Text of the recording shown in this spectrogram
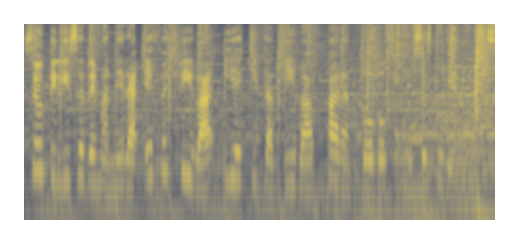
se utilice de manera efectiva y equitativa para todos los estudiantes.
